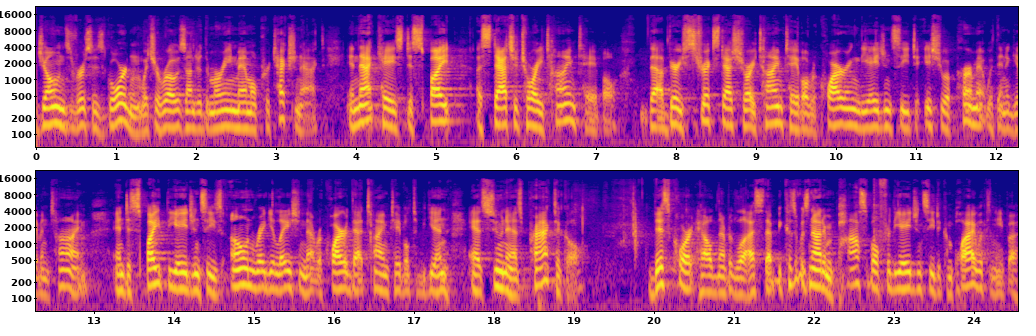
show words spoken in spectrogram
Jones versus Gordon, which arose under the Marine Mammal Protection Act. In that case, despite a statutory timetable, the very strict statutory timetable requiring the agency to issue a permit within a given time, and despite the agency's own regulation that required that timetable to begin as soon as practical, this court held, nevertheless, that because it was not impossible for the agency to comply with NEPA,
